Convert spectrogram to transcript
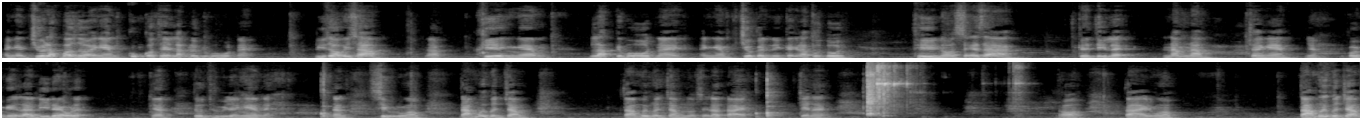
anh em chưa lắc bao giờ, anh em cũng có thể lắc được cái bộ hột này. Lý do vì sao? Là khi anh em lắc cái bộ hột này, anh em chưa cần đến cách lắc của tôi, thì nó sẽ ra cái tỷ lệ 5 năm cho anh em nhé có nghĩa là đi đều đấy nhé tôi thử cho anh em này. Đang xỉu đúng không? 80 phần trăm 80 phần trăm nó sẽ là tài chén này. Đó, tài đúng không? 80 phần trăm.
